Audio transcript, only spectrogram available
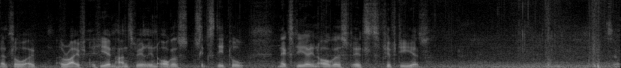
and so I arrived here in Huntsville in August 62. Next year in August, it's 50 years. So,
